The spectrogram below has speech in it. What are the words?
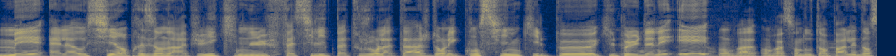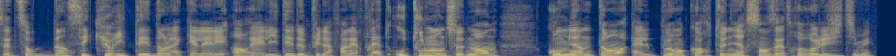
mais elle a aussi un président de la République qui ne lui facilite pas toujours la tâche dans les consignes qu'il peut, qu'il peut lui donner. Et on va, on va sans doute en parler dans cette sorte d'insécurité dans laquelle elle est en réalité depuis la fin des retraites, où tout le monde se demande combien de temps elle peut encore tenir sans être relégitimée.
